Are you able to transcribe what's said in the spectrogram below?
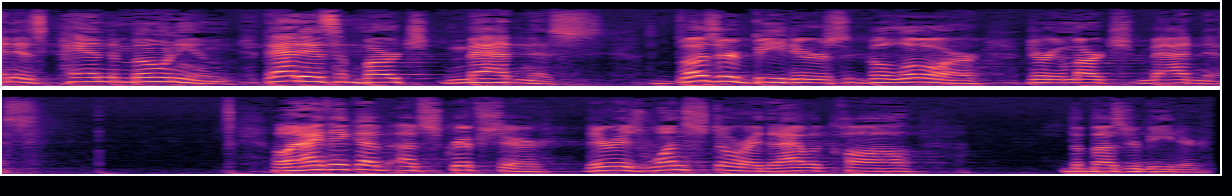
and it's pandemonium. That is March Madness. Buzzer beaters galore during March Madness. When I think of, of Scripture, there is one story that I would call the buzzer beater.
